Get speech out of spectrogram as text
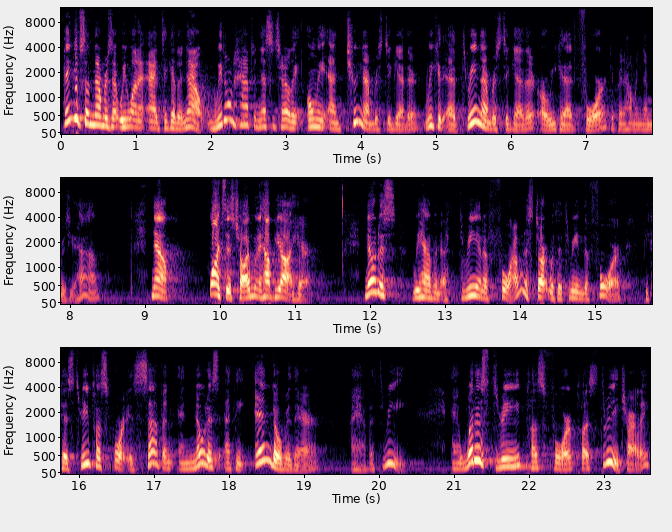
think of some numbers that we want to add together. Now, we don't have to necessarily only add two numbers together. We could add three numbers together, or we could add four, depending on how many numbers you have. Now, watch this, Charlie. I'm going to help you out here. Notice we have an, a 3 and a 4. I'm going to start with a 3 and the 4 because 3 plus 4 is 7. And notice at the end over there, I have a 3. And what is 3 plus 4 plus 3, Charlie?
